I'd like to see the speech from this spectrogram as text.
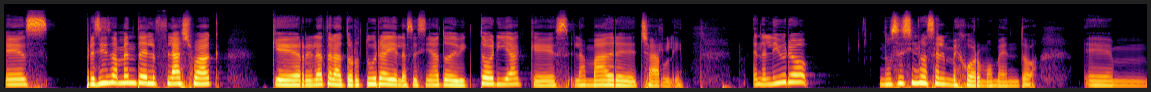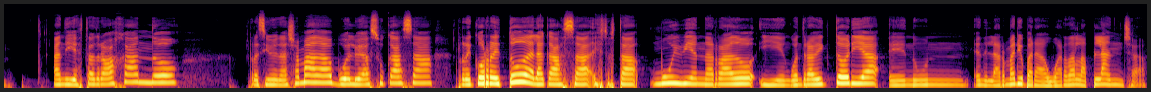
es precisamente el flashback que relata la tortura y el asesinato de Victoria, que es la madre de Charlie. En el libro, no sé si no es el mejor momento. Em, Andy está trabajando, recibe una llamada, vuelve a su casa, recorre toda la casa, esto está muy bien narrado y encuentra a Victoria en, un, en el armario para guardar la plancha.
